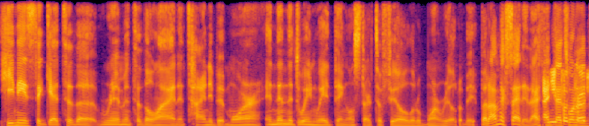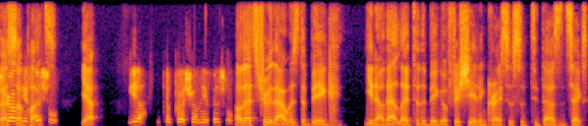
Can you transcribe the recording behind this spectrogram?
he needs to get to the rim and to the line a tiny bit more, and then the Dwyane Wade thing will start to feel a little more real to me. But I'm excited. I think that's one of the best the subplots. Yep. Yeah, put pressure on the official. Oh, that's true. That was the big, you know, that led to the big officiating crisis of 2006.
